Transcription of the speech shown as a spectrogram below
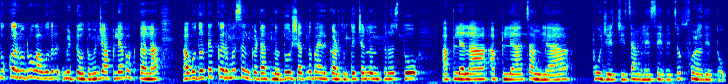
तो कर्मभोग अगोदर मिटवतो. म्हणजे आपल्या भक्ताला अगोदर त्या कर्मसंकटातनं दोषातनं बाहेर काढतो त्याच्यानंतरच तो आपल्याला आपल्या चांगल्या पूजेची चांगल्या सेवेचं फळ देतो.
